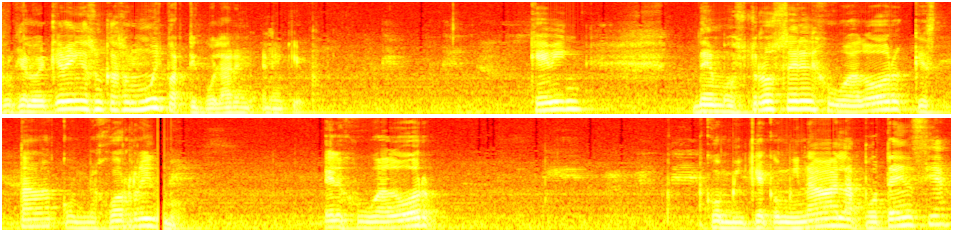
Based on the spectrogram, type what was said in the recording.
porque lo de Kevin es un caso muy particular en el equipo. Kevin demostró ser el jugador que estaba con mejor ritmo. El jugador que combinaba la potencia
